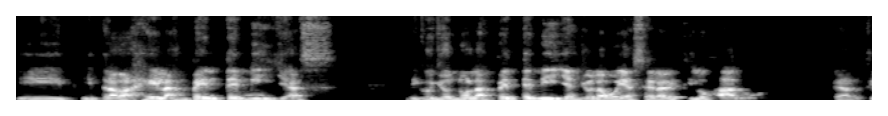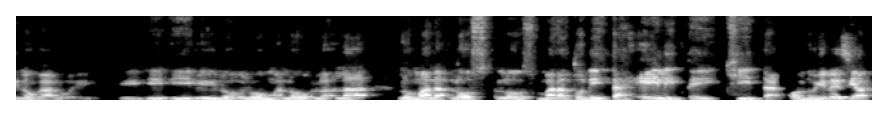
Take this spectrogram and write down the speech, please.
y, y, trabajé las 20 millas, digo yo, no, las 20 millas yo la voy a hacer al estilo Galloway, al estilo Galloway y, y, lo, los, los maratonistas élite y chita, cuando yo le decía,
